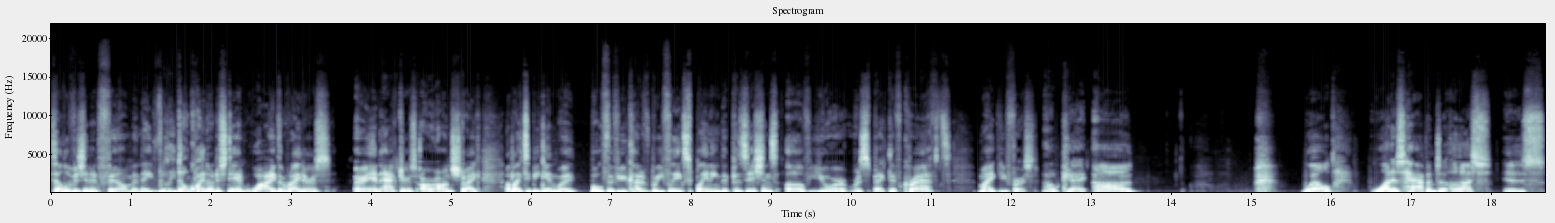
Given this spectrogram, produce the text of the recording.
television and film, and they really don't quite understand why the writers and actors are on strike. I'd like to begin with both of you kind of briefly explaining the positions of your respective crafts. Mike, you first. Okay. Uh, well, what has happened to us is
